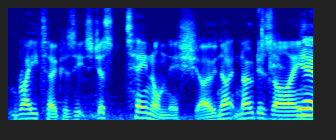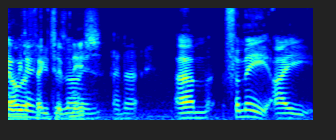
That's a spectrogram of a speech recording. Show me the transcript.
rate her? Because it's just ten on this show. No, no design, yeah, no don't do effectiveness. design that. Um, for me, I,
